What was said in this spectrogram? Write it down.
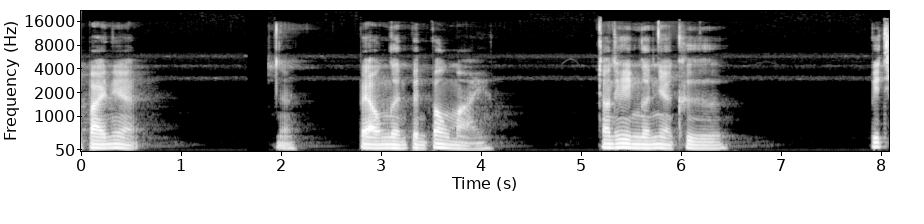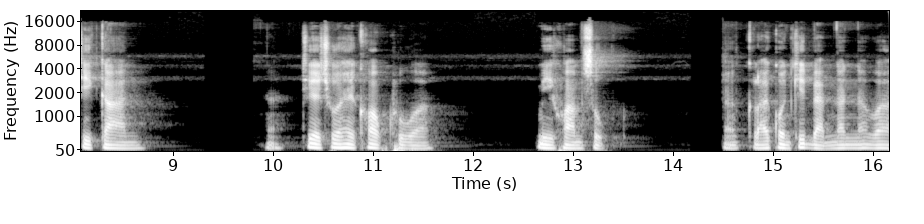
ำไปเนี่ยนะไปเอาเงินเป็นเป้าหมาย ทั้งที่เงินเนี่ยคือวิธีการที่จะช่วยให้ครอบครัวมีความสุขหลายคนคิดแบบนั้นนะว่า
